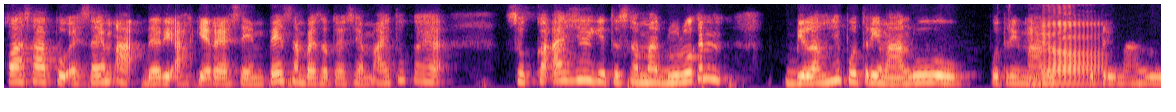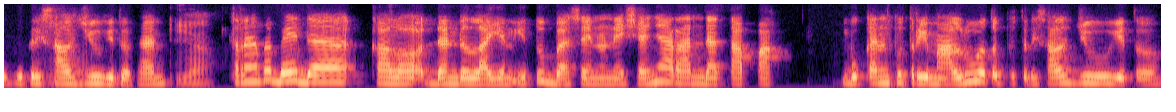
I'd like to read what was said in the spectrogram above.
kelas 1 SMA, dari akhir SMP sampai satu SMA itu kayak suka aja gitu sama dulu kan bilangnya putri malu, putri malu, yeah. putri malu, putri iya. salju yeah. gitu kan. Yeah. Ternyata beda. Kalau dandelion itu bahasa Indonesianya randa tapak, bukan putri malu atau putri salju gitu.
